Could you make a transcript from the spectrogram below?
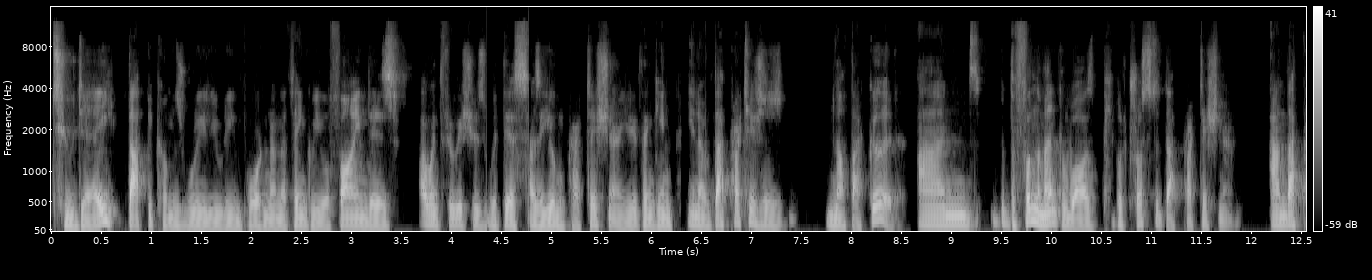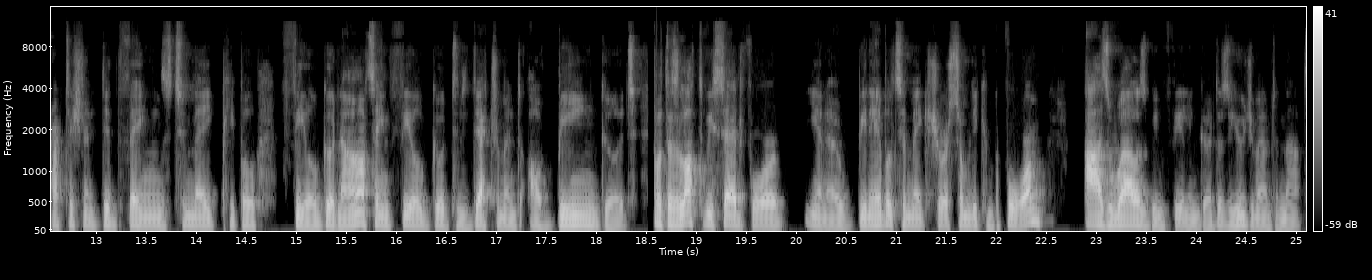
today, that becomes really, really important. And I think what you'll find is I went through issues with this as a young practitioner. You're thinking, you know, that practitioner's not that good. And the fundamental was people trusted that practitioner and that practitioner did things to make people feel good. Now, I'm not saying feel good to the detriment of being good, but there's a lot to be said for you know being able to make sure somebody can perform as well as being feeling good. There's a huge amount in that.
